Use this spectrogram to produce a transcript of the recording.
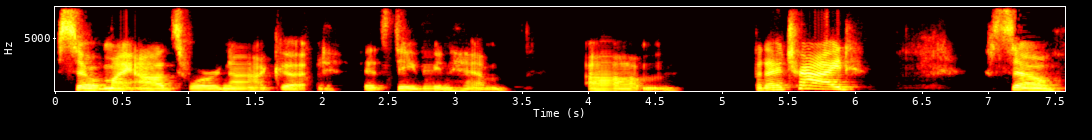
So my odds were not good at saving him. Um, but i tried. So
